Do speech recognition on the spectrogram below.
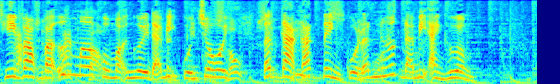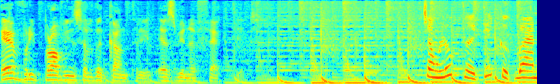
hy vọng và ước mơ của mọi người đã bị cuốn trôi, tất cả các tỉnh của đất nước đã bị ảnh hưởng. Trong lúc thời tiết cực đoan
